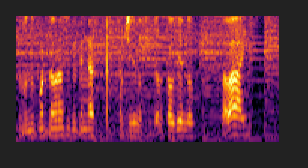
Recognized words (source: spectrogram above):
Te mando un fuerte abrazo y que tengas muchísimo éxito. Nos estamos viendo. Bye bye.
